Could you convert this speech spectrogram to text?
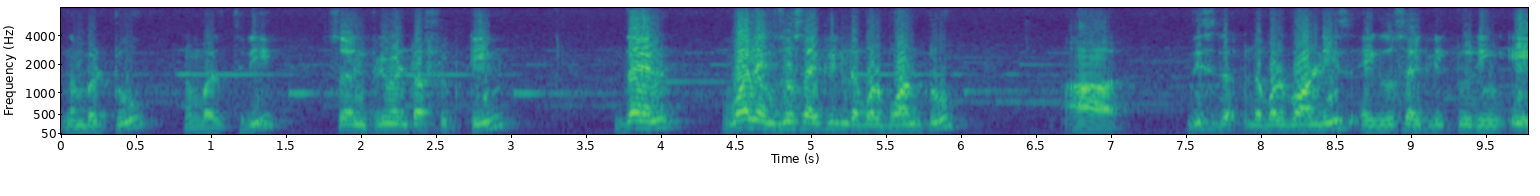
number 2 number 3 so increment of 15 then one exocyclic double bond to uh, this double bond is exocyclic to ring A.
